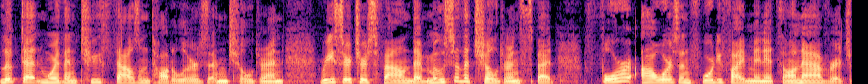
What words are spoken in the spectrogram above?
looked at more than 2,000 toddlers and children. Researchers found that most of the children spent 4 hours and 45 minutes on average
